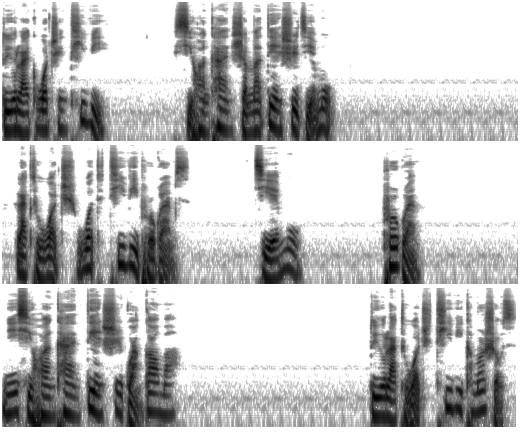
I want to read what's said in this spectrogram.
Do you like watching TV？喜欢看什么电视节目？Like to watch what TV programs？节目 program。你喜欢看电视广告吗 ？Do you like to watch TV commercials？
